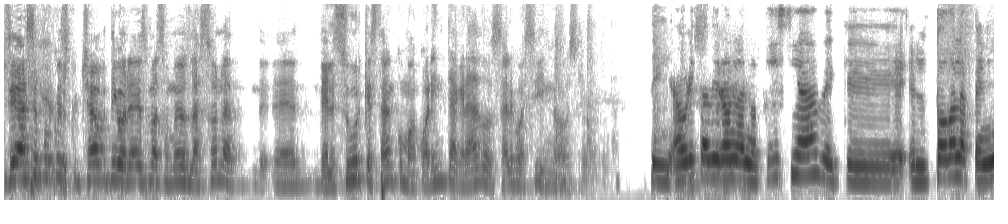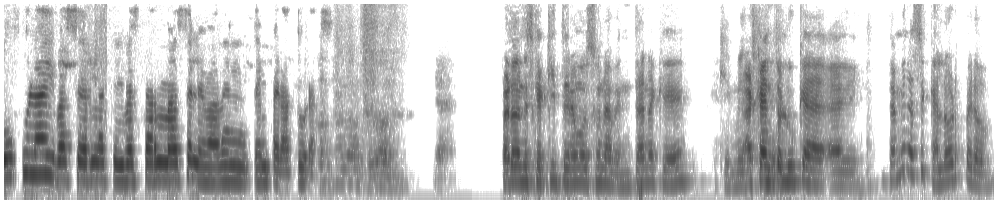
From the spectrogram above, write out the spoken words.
Sí, hace poco escuchaba, digo, es más o menos la zona eh, del sur que están como a 40 grados, algo así, ¿no? Sí, ahorita vieron este la noticia de que el, toda la península iba a ser la que iba a estar más elevada en temperaturas. Perdón, perdón. Perdón, es que aquí tenemos una ventana que, acá en Toluca también hace calor, pero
